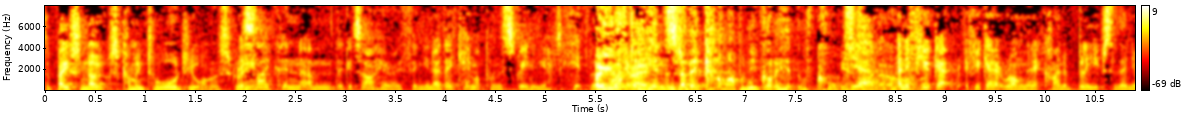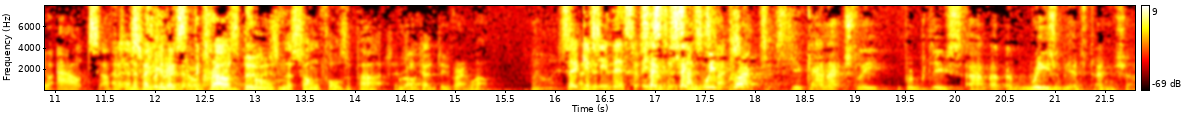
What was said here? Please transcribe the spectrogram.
the bass notes coming towards you on the screen. It's like in um, the Guitar Hero thing. You know, they came up on the screen and you have to hit them Oh, you on have your to own hit them. So they instrument. come up and you've got to hit them, of course. Yeah, I know, and right, if you right. get if you get it wrong, then it kind of bleeps, and then you're out after and, you and scream eventually the, it the crowd boos and the song falls apart if you Right. don't do very well. So it gives you this sort of So, so with practice, you can actually produce um, a, a reasonably entertaining show.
